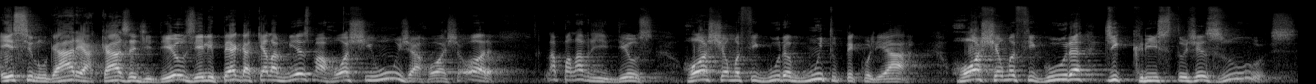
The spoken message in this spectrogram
esse lugar é a casa de Deus, e ele pega aquela mesma rocha e unge a rocha. Ora, na palavra de Deus, rocha é uma figura muito peculiar. Rocha é uma figura de Cristo Jesus.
